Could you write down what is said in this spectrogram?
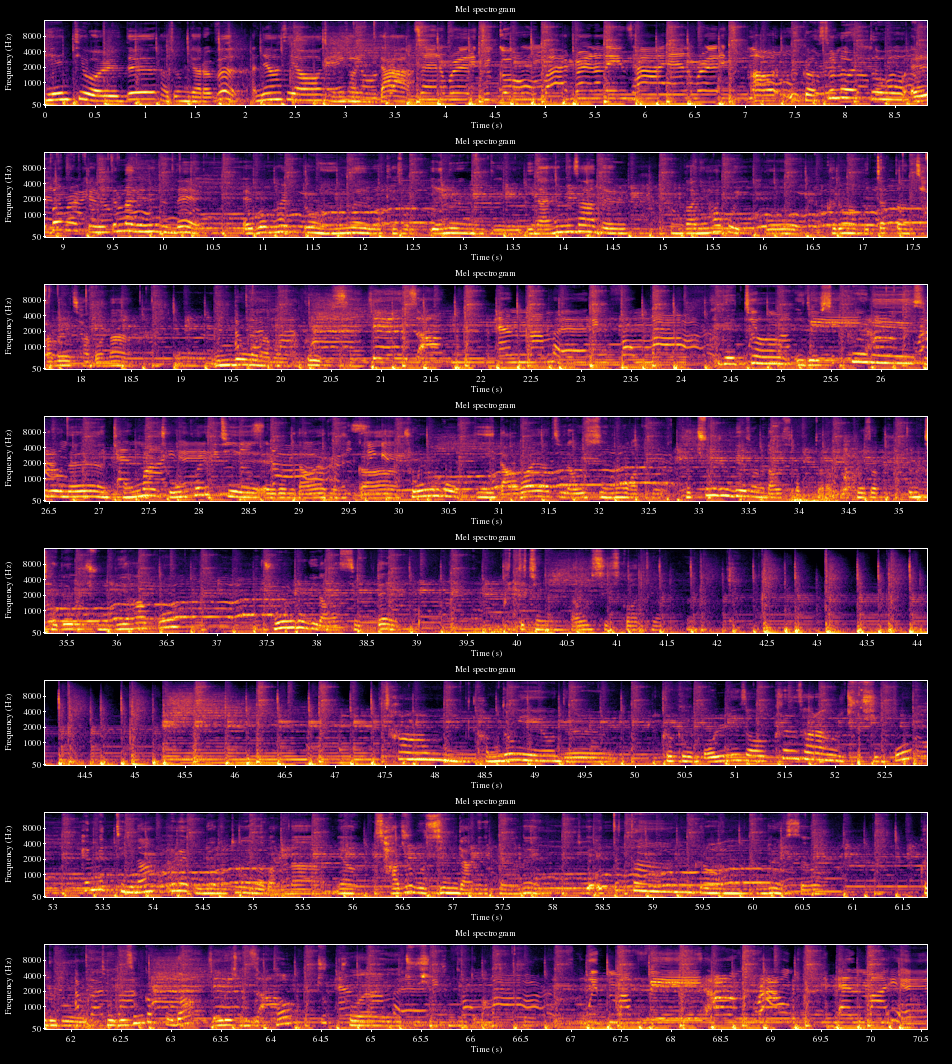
BNT 월드 가족 여러분, 안녕하세요. 정희성입니다. 아, 그러니까 솔로 활동, 앨범 활동이 끝나긴 했는데 앨범 활동 이후에도 계속 예능들이나 행사들 간간히 하고 있고 그동안 못 잤던 잠을 자거나 어, 운동을 하거나 그러고 그게 참 이제 시크릿으로는 정말 좋은 퀄리티의 앨범이 나와야 되니까 좋은 곡이 나와야지 나올 수 있는 것 같아요. 대충 준비해서는 나올 수가 없더라고요. 그래서 좀 제대로 준비하고 좋은 곡이 나왔을 때 그때쯤 나올 수 있을 것 같아요. 네. 참 감동이에요. 늘 그렇게 멀리서 큰 사랑을 주시고 팬미팅이나 해외 공연을 통해서 만나면 자주 볼 수 있는 게 아니기 때문에 되게 애틋한 그런 감정이 있어요. 그리고 되게 생각보다 오래 전부터 쭉 좋아해 주신 분들도 많고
